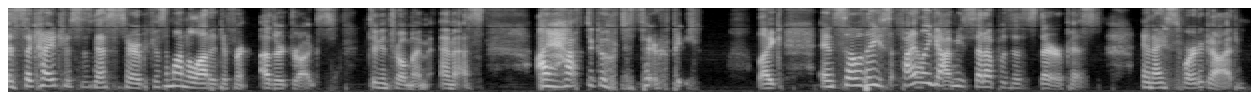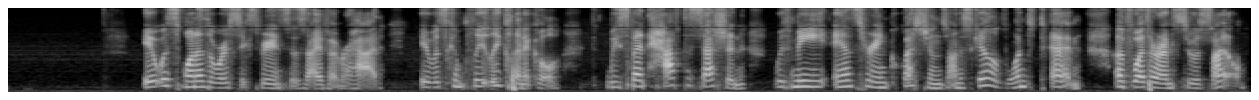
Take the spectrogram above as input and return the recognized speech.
a psychiatrist is necessary because I'm on a lot of different other drugs to control my MS. I have to go to therapy. Like, and so they finally got me set up with this therapist. And I swear to God, it was one of the worst experiences I've ever had. It was completely clinical. We spent half the session with me answering questions on a scale of one to 10 of whether I'm suicidal.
